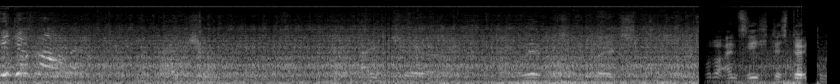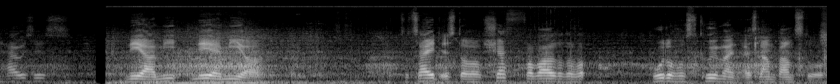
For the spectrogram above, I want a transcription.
Wiederhole. Oder Ansicht des deutschen Hauses Nehemia. Zurzeit ist der Chefverwalter der Bruder Horst Kuhlmann aus Langbernsdorf.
